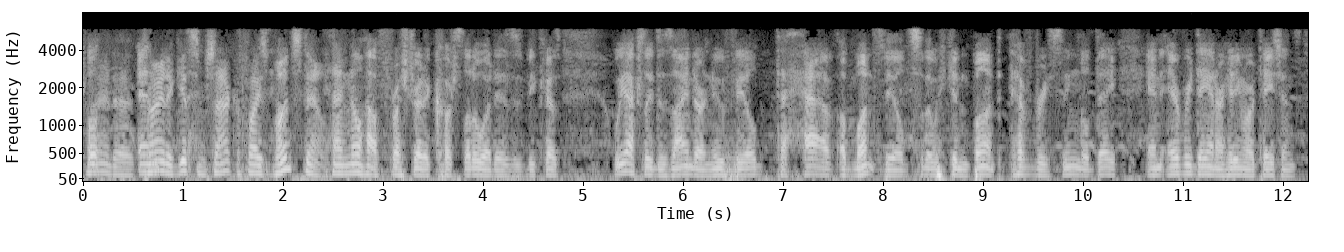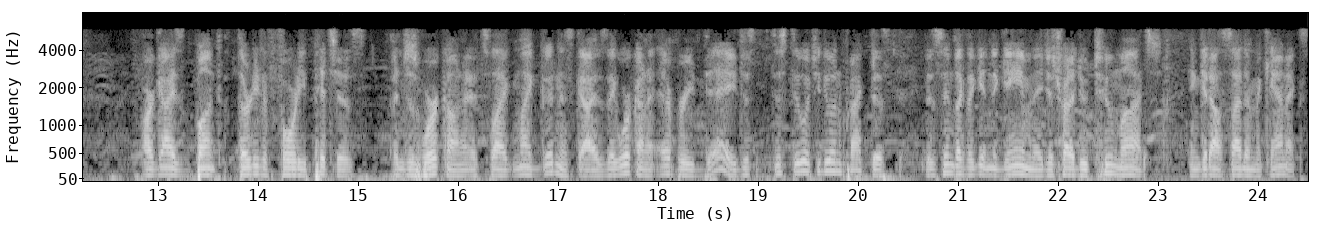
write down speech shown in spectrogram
trying to and- trying to get some sacrifice bunts down. I know how frustrated Coach Littlewood is, is because we actually designed our new field to have a bunt field so that we can bunt every single day. And every day in our hitting rotations, our guys bunt 30 to 40 pitches and just work on it. It's like, my goodness, guys, they work on it every day. Just just do what you do in practice. It seems like they get in the game and they just try to do too much and get outside their mechanics.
